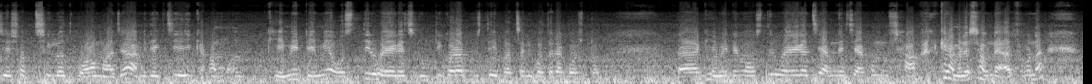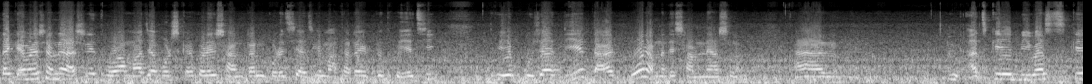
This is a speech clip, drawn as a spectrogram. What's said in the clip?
যেসব ছিল ধোয়া মাজা, আমি দেখছি এই ঘাম- টেমে অস্থির হয়ে গেছে, রুটি করা বুঝতেই পারছেন কতটা কষ্ট। তা ঘেমে টেমে অস্থির হয়ে গেছে, আমি দেখছি এখন ক্যামেরার সামনে আসব না। তাই ক্যামেরার সামনে আসলে ধোয়া মাজা পরিষ্কার করে স্নান টান করেছি, আজকে মাথাটা একটু ধুয়েছি। ধুয়ে পূজা দিয়ে তারপর আপনাদের সামনে আসলাম। আর আজকে বিবাসকে,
